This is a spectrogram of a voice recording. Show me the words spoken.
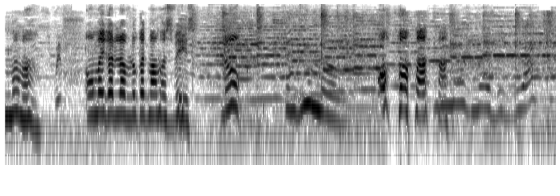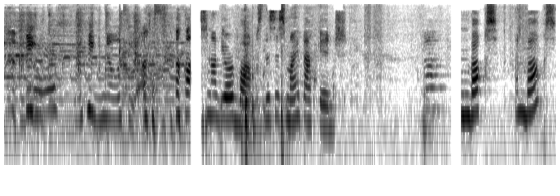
Mama. Oh my god, love. Look at Mama's face. Look. Oh, big, big nose, yes. it's not your box. This is my package. Unbox. Unbox.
